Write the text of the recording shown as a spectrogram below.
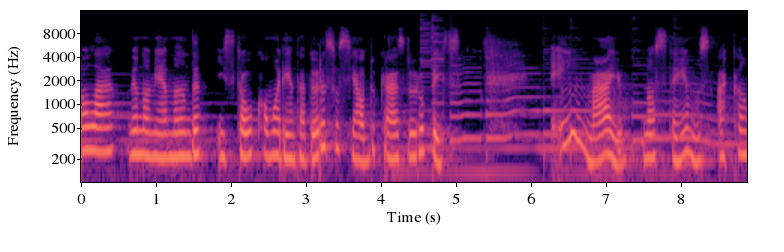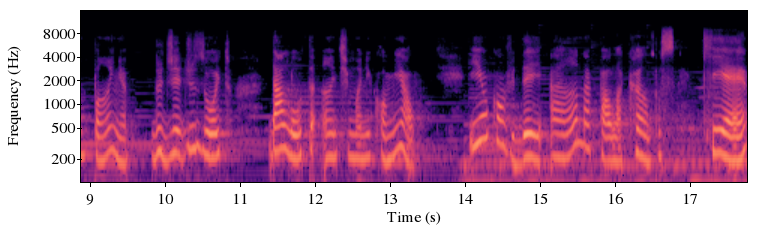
Olá, meu nome é Amanda e estou como orientadora social do CRAS do Europês. Em maio, nós temos a campanha do dia 18 da luta antimanicomial. E eu convidei a Ana Paula Campos, que é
